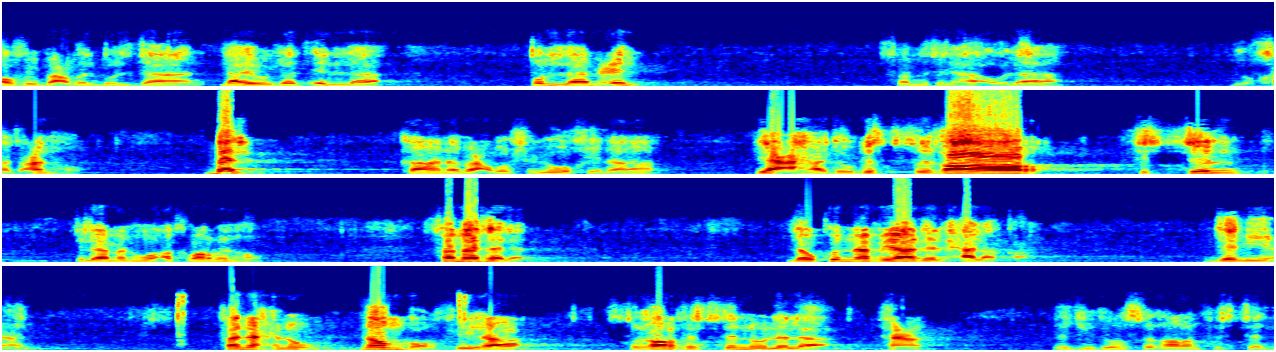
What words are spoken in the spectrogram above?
أو في بعض البلدان لا يوجد إلا طلاب علم فمثل هؤلاء يؤخذ عنهم. بل كان بعض شيوخنا يعهد بالصغار في السن إلى من هو أكبر منهم. فمثلا لو كنا في هذه الحلقة جميعا فنحن ننظر فيها صغار في السن ولا لا؟ نعم. يجدون صغارا في السن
